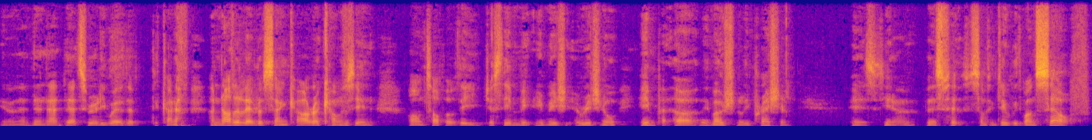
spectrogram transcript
You know, then that, that's really where the, the kind of another level of sankhara comes in on top of the just the original imp- uh, emotional impression. Is you know there's something to do with oneself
